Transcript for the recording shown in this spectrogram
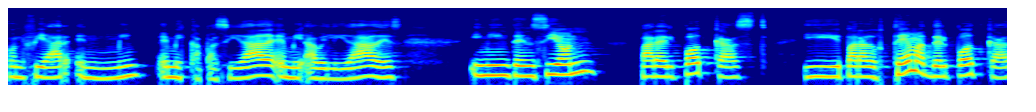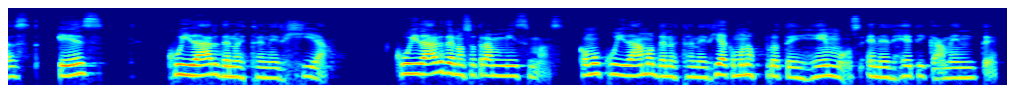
confiar en mí, en mis capacidades, en mis habilidades. Y mi intención para el podcast y para los temas del podcast es cuidar de nuestra energía, cuidar de nosotras mismas, cómo cuidamos de nuestra energía, cómo nos protegemos energéticamente.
